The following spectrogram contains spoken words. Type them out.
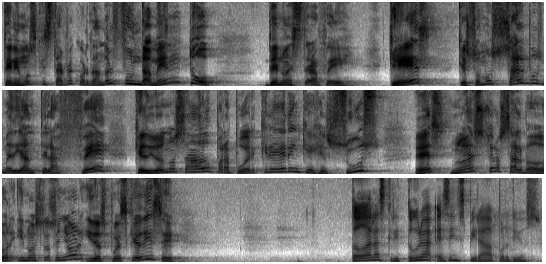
tenemos que estar recordando el fundamento de nuestra fe, que es que somos salvos mediante la fe que Dios nos ha dado para poder creer en que Jesús es nuestro Salvador y nuestro Señor. Y después, ¿qué dice? Toda la escritura es inspirada por Dios.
